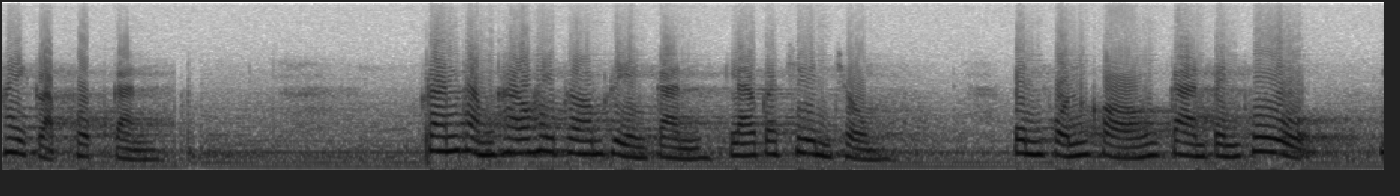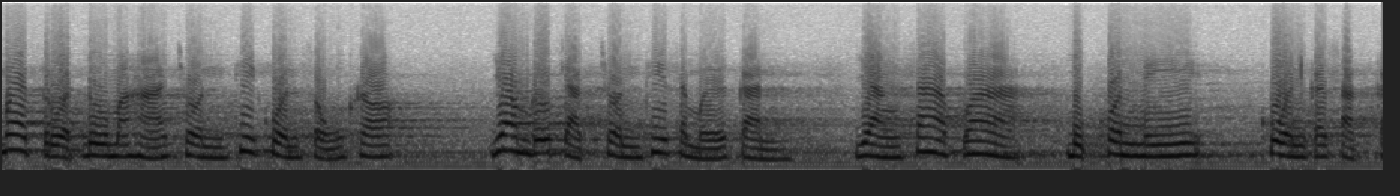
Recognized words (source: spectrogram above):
ให้กลับพบกัน ครั้นทำข้าวให้พร้อมเพรียงกันแล้วก็ชื่นชม เป็นผลของการเป็นผู้เมื่อตรวจดูมหาชนที่ควรสงเคราะห์ ย่อมรู้จักชนที่เสมอกัน อย่างทราบว่าบุคคลนี้ควรกระสักก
